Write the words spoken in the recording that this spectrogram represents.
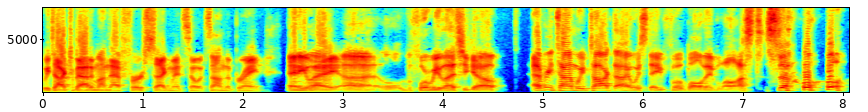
we talked about him on that first segment, so it's on the brain. Anyway, uh, before we let you go, every time we've talked Iowa State football, they've lost. So,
